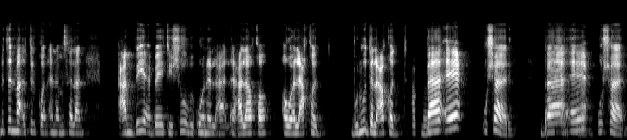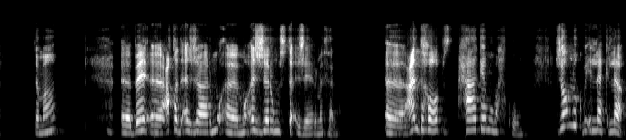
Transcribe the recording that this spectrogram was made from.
مثل ما قلت لكم أنا مثلا عم بيع بيتي شو بيكون العلاقة أو العقد؟ بنود العقد. بائع وشاري. بائع وشاري. تمام؟ عقد أجار آه، مؤجر ومستأجر مثلا. عند هوبز حاكم ومحكوم. جون لوك بيقول لك لا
